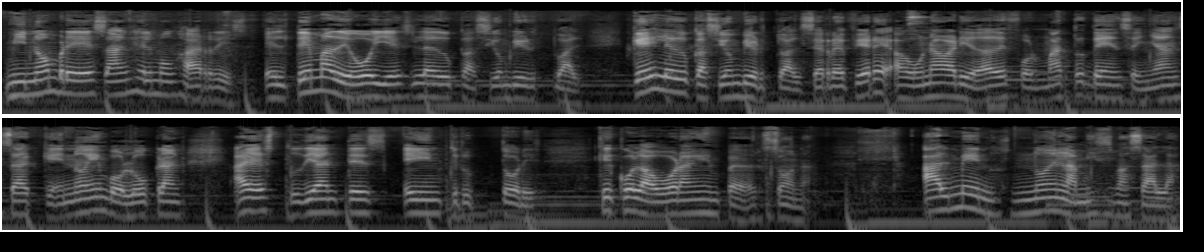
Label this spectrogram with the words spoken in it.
Mi nombre es Ángel Monjarres. El tema de hoy es la educación virtual. ¿Qué es la educación virtual? Se refiere a una variedad de formatos de enseñanza que no involucran a estudiantes e instructores que colaboran en persona, al menos no en la misma sala.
